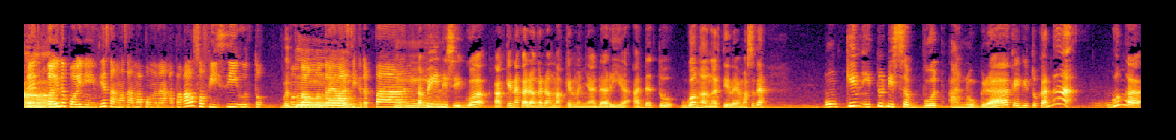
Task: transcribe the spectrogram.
Jadi bukan itu poinnya intinya sama-sama pengenalan. Apakah lo sevisi untuk Betul. membangun relasi ke depan? Mm-mm. tapi ini sih gue akhirnya kadang-kadang makin menyadari ya ada tuh gue nggak ngerti lah ya. maksudnya mungkin itu disebut anugerah kayak gitu karena gue nggak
